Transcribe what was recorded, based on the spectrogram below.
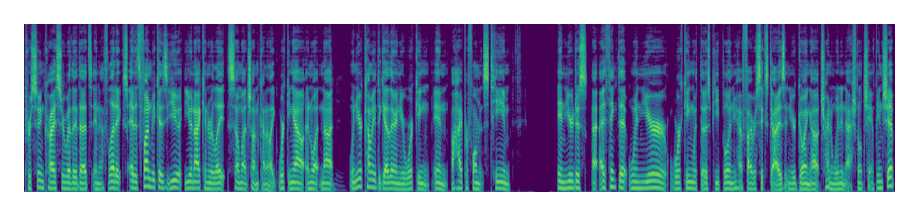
pursuing Christ or whether that's in athletics. And it's fun because you you and I can relate so much on kind of like working out and whatnot. When you're coming together and you're working in a high performance team and you're just I think that when you're working with those people and you have five or six guys and you're going out trying to win a national championship,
